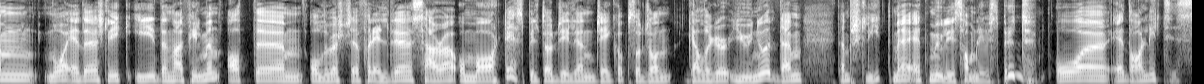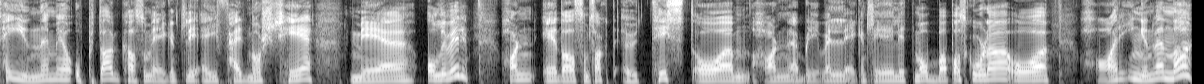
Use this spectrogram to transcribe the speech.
um, nå er det slik i denne filmen at um, Olivers foreldre Sarah og Marty, spilt av Gillian Jacobs og John Gallagher jr., de, de sliter med et mulig samlivsbrudd, og er da litt seine med å oppdage hva som egentlig er i ferd med å skje med Oliver. Han er da som sagt autist, og um, blir vel egentlig litt mobba på skolen, og har ingen venner.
